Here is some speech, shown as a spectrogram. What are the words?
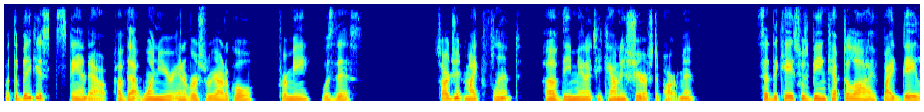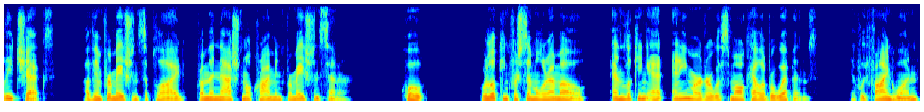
But the biggest standout of that one year anniversary article for me was this Sergeant Mike Flint of the Manatee County Sheriff's Department said the case was being kept alive by daily checks of information supplied from the National Crime Information Center. Quote, We're looking for similar MO and looking at any murder with small caliber weapons. If we find one,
